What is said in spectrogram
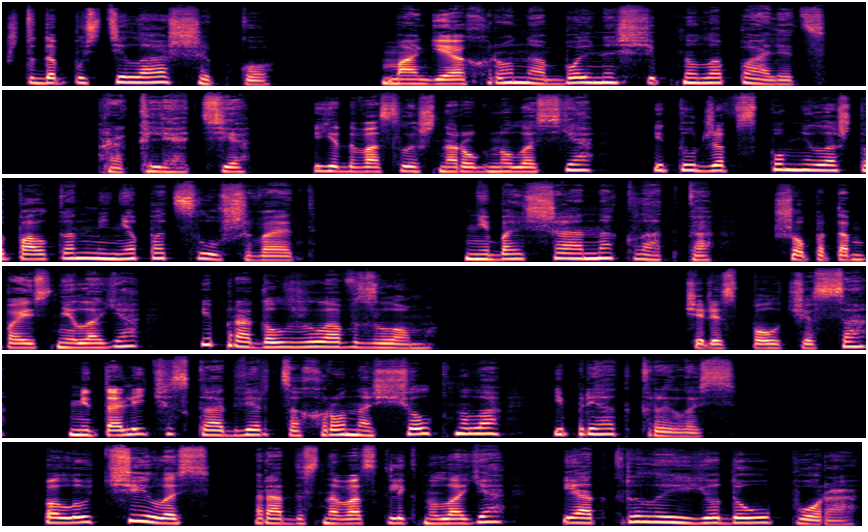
что допустила ошибку. Магия Хрона больно щипнула палец. «Проклятие!» — едва слышно ругнулась я и тут же вспомнила, что полкан меня подслушивает. «Небольшая накладка», — шепотом пояснила я и продолжила взлом. Через полчаса металлическая дверца хрона щелкнула и приоткрылась. «Получилось!» — радостно воскликнула я и открыла ее до упора.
